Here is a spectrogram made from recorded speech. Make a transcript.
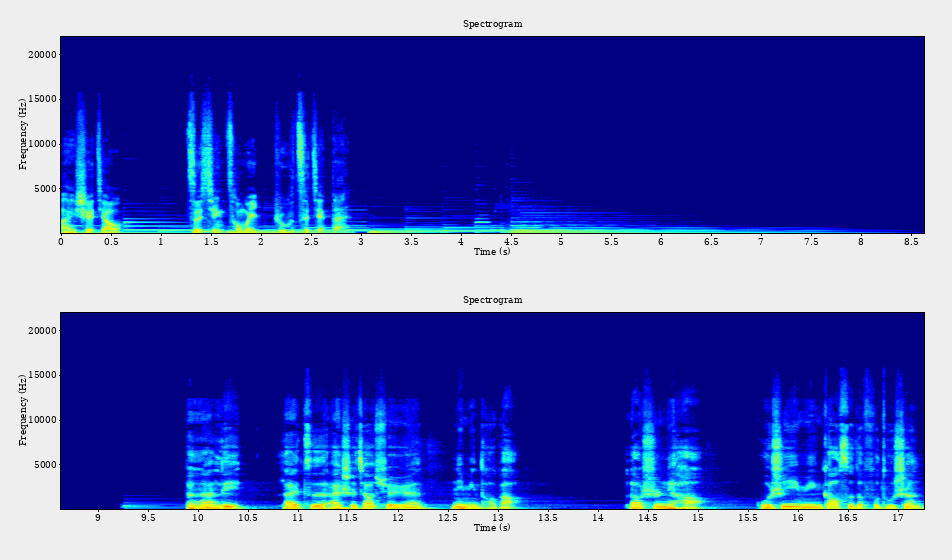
爱社交，自信从未如此简单。本案例来自爱社交学员匿名投稿。老师你好，我是一名高四的复读生。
